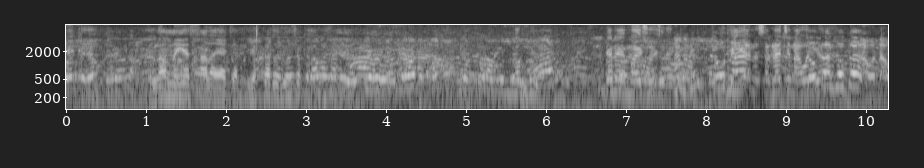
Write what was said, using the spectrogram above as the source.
गुलाम नाही आहे साला याच्यात. एकटा तर देऊ शकतो. ते नाही महेश सगळ्याचे नाव. नाव नाव.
